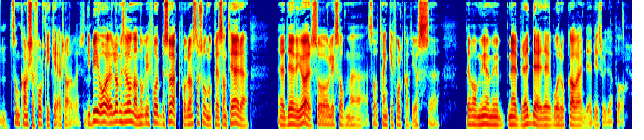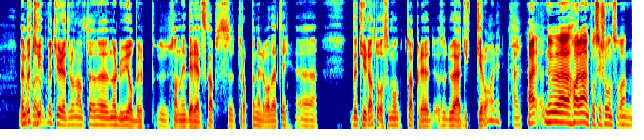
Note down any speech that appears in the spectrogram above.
Mm. som kanskje folk ikke er klar over. De blir, også- la meg si sånn da, Når vi får besøk på brannstasjonen og presenterer eh, det vi gjør, så, liksom, eh, så tenker folk at jøss, eh, det var mye mye mer bredde i vår oppgave enn det de trodde på. Men betyr, betyr det, Trond, at eh, når du jobber eh, sånn i beredskapstroppen, eller hva det heter, eh, betyr det at du også må takle altså Du er dykker òg, eller? Er, Nei, nå eh, har jeg en posisjon som om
